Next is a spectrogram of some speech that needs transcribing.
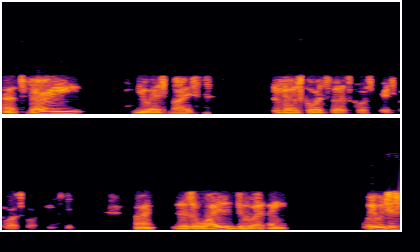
and it's very US based. The verse, chorus, verse, chorus, bridge, chorus, chorus. Right? There's a way to do it, and we were just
